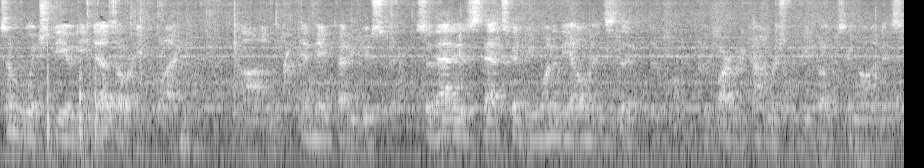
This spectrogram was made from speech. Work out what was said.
some of which DoD does already collect, um, and make better use of it. So that is, that's going to be one of the elements that the Department of Commerce will be focusing on is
